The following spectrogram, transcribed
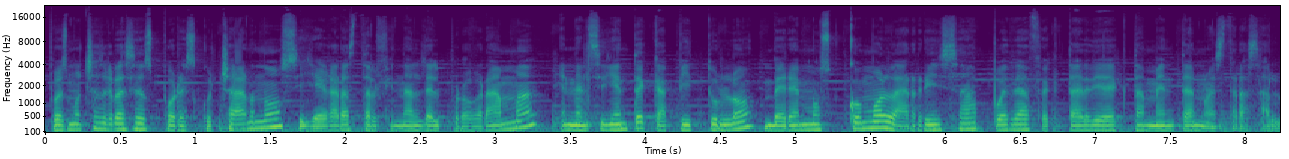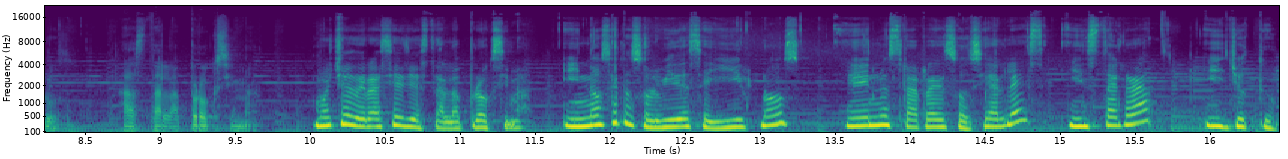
Pues muchas gracias por escucharnos y llegar hasta el final del programa. En el siguiente capítulo veremos cómo la risa puede afectar directamente a nuestra salud. Hasta la próxima. Muchas gracias y hasta la próxima. Y no se les olvide seguirnos en nuestras redes sociales, Instagram y YouTube.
